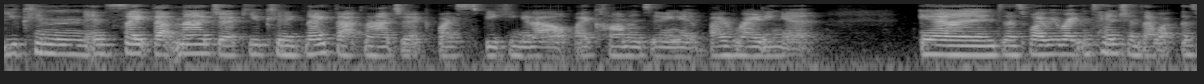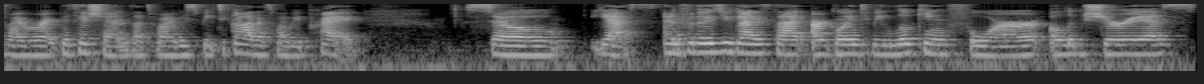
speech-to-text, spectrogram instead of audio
you can incite that magic. You can ignite that magic by speaking it out, by commenting it, by writing it. And that's why we write intentions. That's why we write petitions. That's why we speak to God. That's why we pray. So yes, and for those of you guys that are going to be looking for a luxurious,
